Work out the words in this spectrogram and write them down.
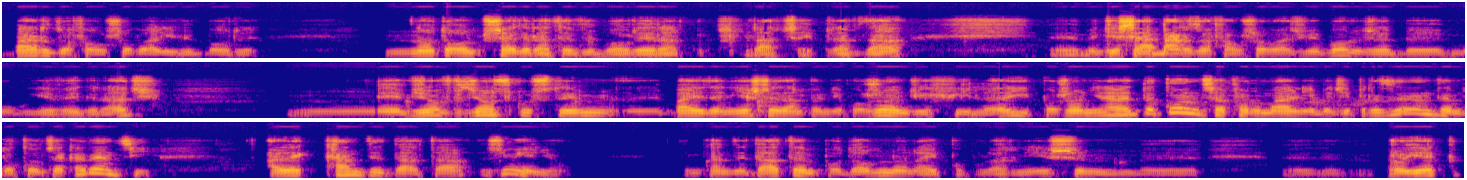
bardzo fałszowali wybory, no to on przegra te wybory raczej, prawda? Będzie trzeba bardzo fałszować wybory, żeby mógł je wygrać. W związku z tym y, Biden jeszcze tam pewnie porządzi chwilę i porządzi nawet do końca formalnie, będzie prezydentem do końca kadencji, ale kandydata zmienił. Tym kandydatem podobno najpopularniejszym y, y, projekt,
